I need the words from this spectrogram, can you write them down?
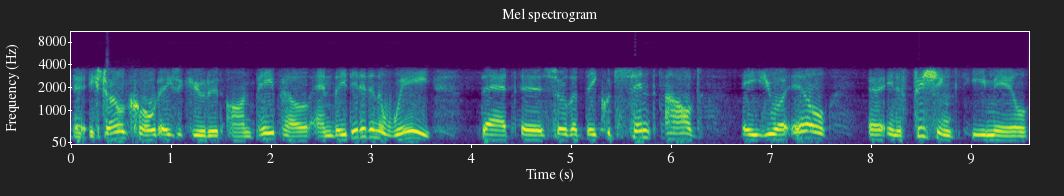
uh, external code executed on PayPal, and they did it in a way that uh, so that they could send out a URL uh, in a phishing email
